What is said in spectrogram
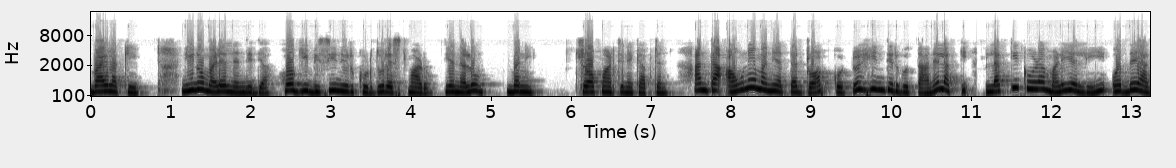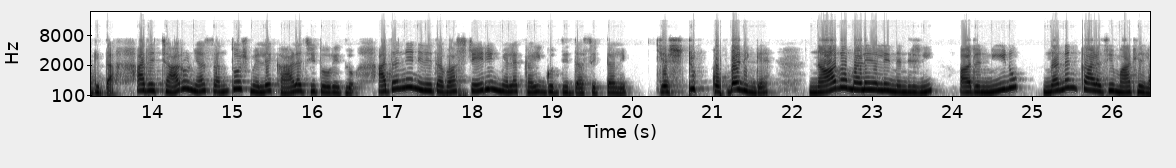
ಬಾಯ್ ಲಕ್ಕಿ, ನೀನು ಮಳೆಯಲ್ಲಿ ನೆಂದಿದ್ಯಾ? ಹೋಗಿ ಬಿಸಿ ನೀರು ಕುಡಿದು ರೆಸ್ಟ್ ಮಾಡು. ಎನ್ನಲು ಬನ್ನಿ. ಡ್ರಾಪ್ ಮಾಡ್ತೀನಿ ಕ್ಯಾಪ್ಟನ್ ಅಂತ ಅವನೇ ಮನೆ ಹತ್ತ ಡ್ರಾಪ್ ಕೊಟ್ಟು ಹಿಂದಿರುಗುತ್ತಾನೆ ಲಕ್ಕಿ. ಲಕ್ಕಿ ಕೂಡ ಮಳೆಯಲ್ಲಿ ಒದ್ದೆಯಾಗಿದ್ದ. ಆದರೆ ಚಾರುಣ್ಯ ಸಂತೋಷ್ ಮೇಲೆ ಕಾಳಜಿ ತೋರಿದ್ಲು. ಅದನ್ನೇ ನೆನೆದವ ಸ್ಟೇರಿಂಗ್ ಮೇಲೆ ಕೈ ಗುದ್ದಿದ್ದ ಸಿಟ್ಟಲ್ಲಿ. ಎಷ್ಟು ಕೊಬ್ಬೆ ನಿಂಗೆ? ನಾನು ಮಳೆಯಲ್ಲಿ ನೆಂದಿದ್ದೀನಿ. ಆದರೆ ನೀನು ನನ್ನನ್ ಕಾಳಜಿ ಮಾಡಲಿಲ್ಲ.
